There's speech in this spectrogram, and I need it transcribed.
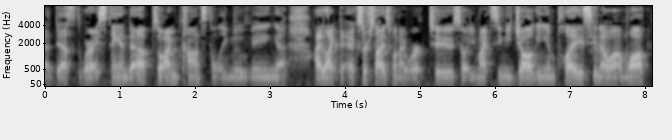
a desk where I stand up, so I'm constantly moving. Uh, I like to exercise when I work too, so you might see me jogging in place. You know, I'm walk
